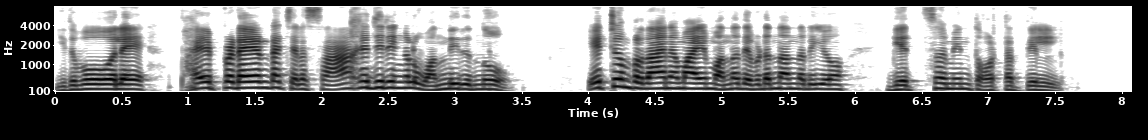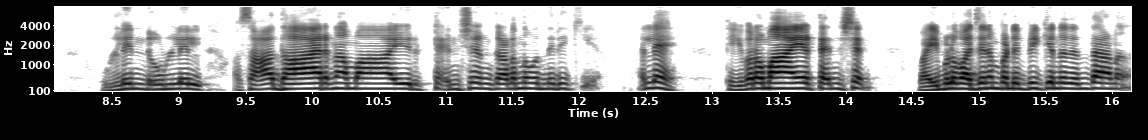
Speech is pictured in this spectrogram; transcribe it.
ഇതുപോലെ ഭയപ്പെടേണ്ട ചില സാഹചര്യങ്ങൾ വന്നിരുന്നു. ഏറ്റവും പ്രധാനമായും വന്നത് എവിടെ നിന്നാണെന്നറിയോ ഗെത്സമിൻ തോട്ടത്തിൽ. ഉള്ളിന്റെ ഉള്ളിൽ അസാധാരണമായൊരു ടെൻഷൻ കടന്നു വന്നിരിക്കുക അല്ലേ? തീവ്രമായ ടെൻഷൻ. ബൈബിൾ വചനം പഠിപ്പിക്കുന്നത് എന്താണ്?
